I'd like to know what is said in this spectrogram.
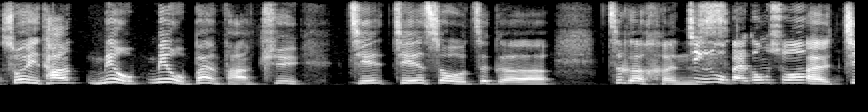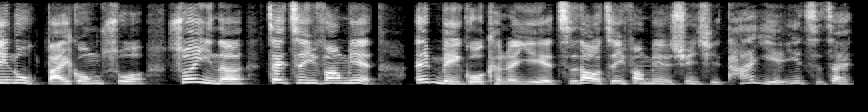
所以他没有没有办法去接接受这个这个很进入白宫说，哎，进入白宫说，所以呢，在这一方面。哎，美国可能也知道这一方面的讯息，他也一直在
